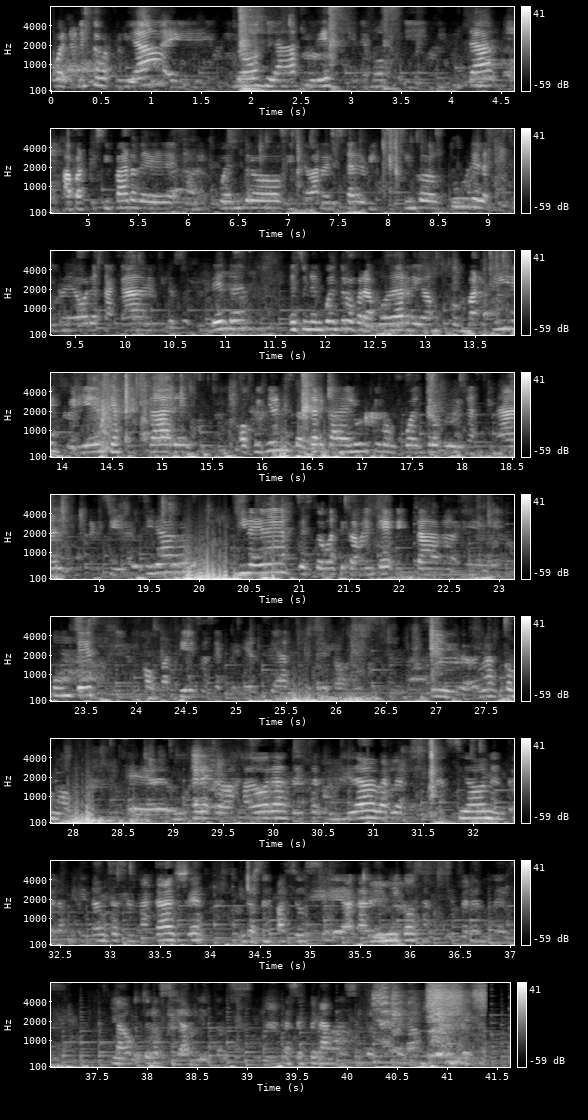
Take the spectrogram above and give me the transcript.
Bueno, en esta oportunidad eh, los, las, les queremos invitar a participar del encuentro que se va a realizar el 25 de octubre a las 19 horas acá en Filosofía y Letras. Es un encuentro para poder, digamos, compartir experiencias, pensares, opiniones acerca del último encuentro plurinacional de mujeres y. Y la idea es esto, básicamente, estar eh, juntos y compartir esas experiencias entre todos. Sí, además como eh, mujeres trabajadoras de esta comunidad, ver la articulación entre las militancias en la calle y los espacios eh, académicos en los diferentes claustros y ámbitos. Las esperamos y los esperamos.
